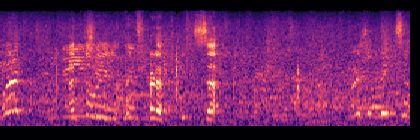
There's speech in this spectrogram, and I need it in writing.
What? I thought we were going for the pizza. Where's the pizza?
